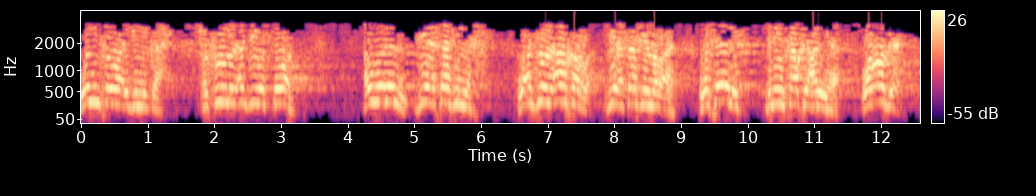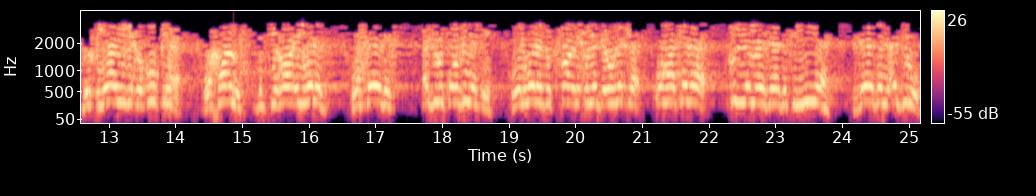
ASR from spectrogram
ومن فوائد النكاح. حصول الأجر والثواب. أولا بإعفاف النفس وأجر آخر بإعفاف المرأة وثالث بالإنفاق عليها ورابع بالقيام بحقوقها وخامس بابتغاء الولد وسادس أجر تربيته والولد الصالح يدعو لك وهكذا كلما زادت النية زاد الأجر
